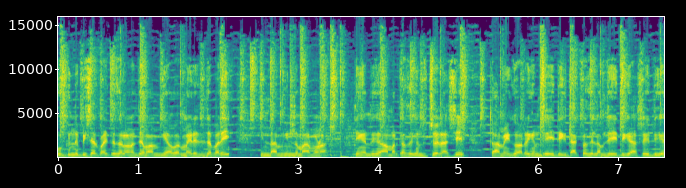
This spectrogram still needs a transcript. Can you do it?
ও কিন্তু বিচার পাইতেছিল না যে আমি আবার মেরে দিতে পারি, কিন্তু আমি কিন্তু মারবো না। এখান থেকে আমার কাছে কিন্তু চলে আসি। তো আমি ঘরে কিন্তু এই দিকে ডাকতেছিলাম যে এইদিকে আসো এইদিকে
